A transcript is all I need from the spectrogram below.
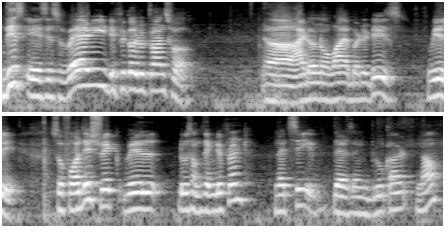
this ace is very difficult to transfer. Uh, I don't know why but it is really. So for this trick we'll do something different. Let's see if there's any blue card now.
